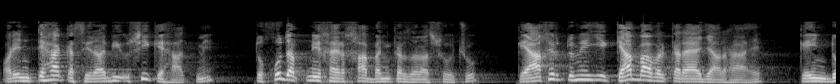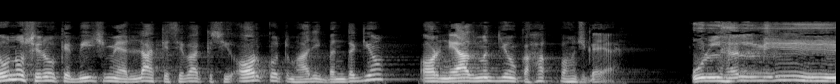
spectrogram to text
اور انتہا کا سرا بھی اسی کے ہاتھ میں تو خود اپنے خیر خواہ بن کر ذرا سوچو کہ آخر تمہیں یہ کیا باور کرایا جا رہا ہے کہ ان دونوں سروں کے بیچ میں اللہ کے سوا کسی اور کو تمہاری بندگیوں اور نیاز مندیوں کا حق پہنچ گیا ہے؟ قل هل من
